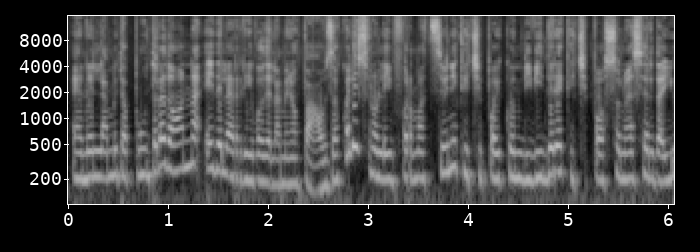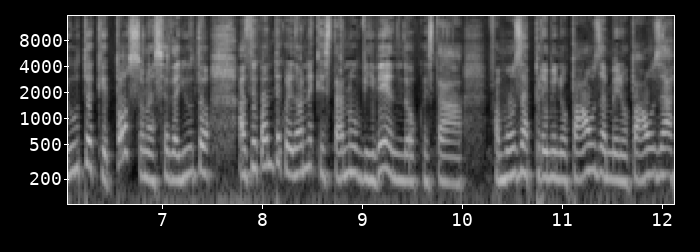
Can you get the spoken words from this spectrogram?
è nell'ambito appunto della donna e dell'arrivo della menopausa. Quali sono le informazioni che ci puoi condividere, che ci possono essere d'aiuto e che possono essere d'aiuto a quante tante quelle donne che stanno vivendo questa famosa premenopausa, menopausa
